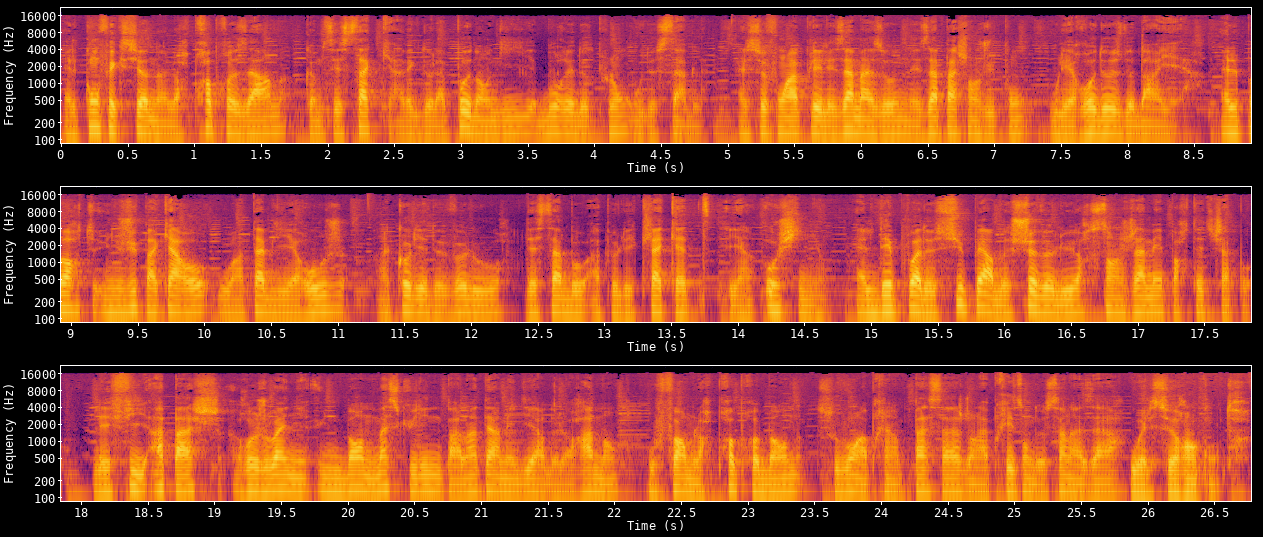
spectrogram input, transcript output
Elles confectionnent leurs propres armes, comme ces sacs avec de la peau d'anguille bourrés de plomb ou de sable. Elles se font appeler les Amazones, les Apaches en jupon ou les rôdeuses de barrières. Elles portent une jupe à carreaux ou un tablier rouge, un collier de velours, des sabots appelés claquettes et un haut chignon. Elles déploient de superbes chevelures sans jamais porter de chapeau. Les filles apaches rejoignent une bande masculine par l'intermédiaire de leur amant ou forment leur propre bande, souvent après un passage dans la prison de Saint-Lazare où elles se rencontrent.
